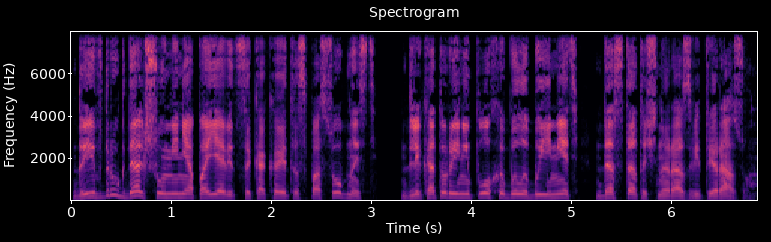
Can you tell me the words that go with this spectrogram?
Да и вдруг дальше у меня появится какая-то способность, для которой неплохо было бы иметь достаточно развитый разум.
